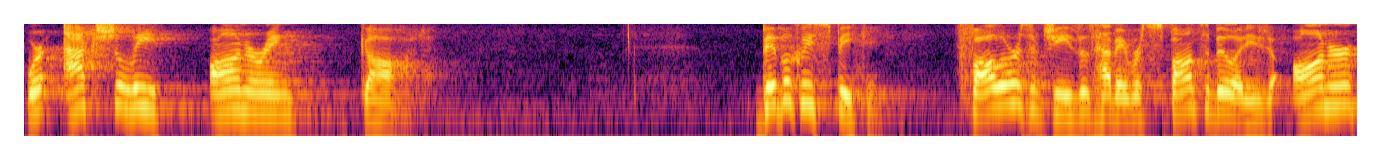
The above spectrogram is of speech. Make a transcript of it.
we're actually honoring God. Biblically speaking, followers of Jesus have a responsibility to honor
